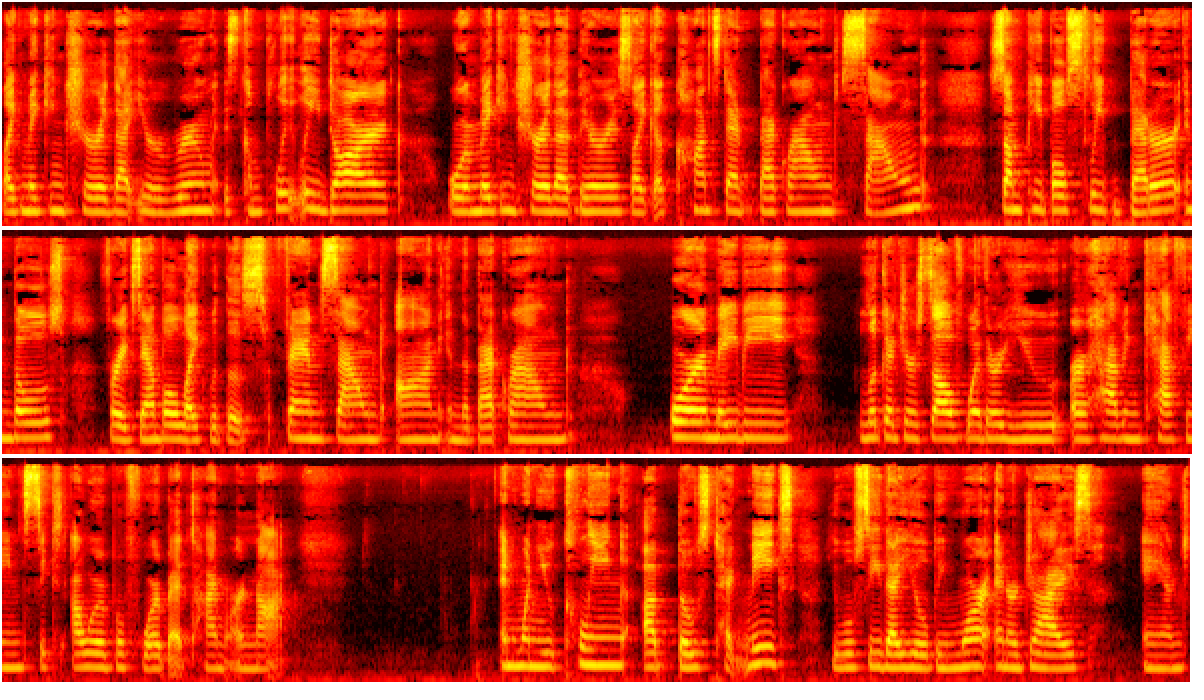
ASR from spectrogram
like making sure that your room is completely dark or making sure that there is like a constant background sound. Some people sleep better in those, for example, like with this fan sound on in the background, or maybe look at yourself whether you are having caffeine six hours before bedtime or not. And when you clean up those techniques, you will see that you'll be more energized and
